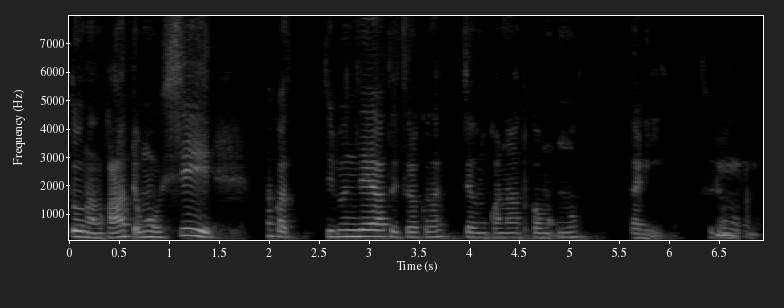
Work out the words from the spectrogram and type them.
どうなのかなって思うし、なんか自分で後で辛くなっちゃうのかなとかも思ったりするうん。んで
